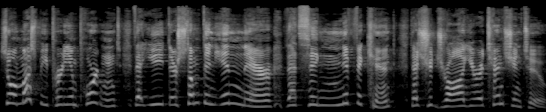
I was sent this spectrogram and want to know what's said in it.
So it must be pretty important that you, there's something in there that's significant that should draw your attention to.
